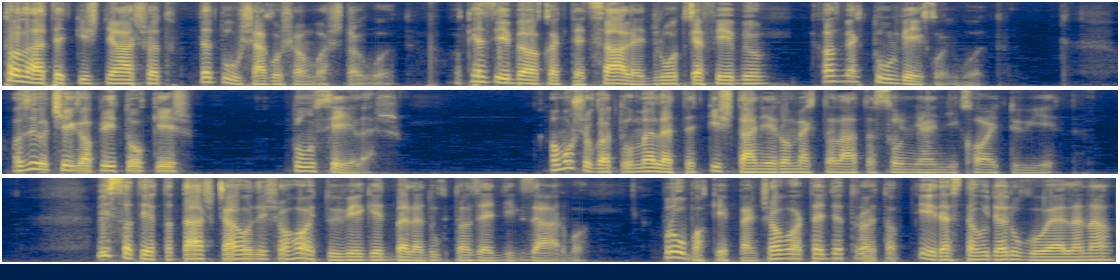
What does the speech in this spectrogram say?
Talált egy kis nyársat, de túlságosan vastag volt. A kezébe akadt egy szál egy drótkeféből, az meg túl vékony volt. A zöldségaprítókés túl széles. A mosogató mellett egy kis tányéron megtalálta Szonya egyik hajtűjét. Visszatért a táskához, és a hajtű végét beledugta az egyik zárba. Próbaképpen csavart egyet rajta, érezte, hogy a rugó ellenáll,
